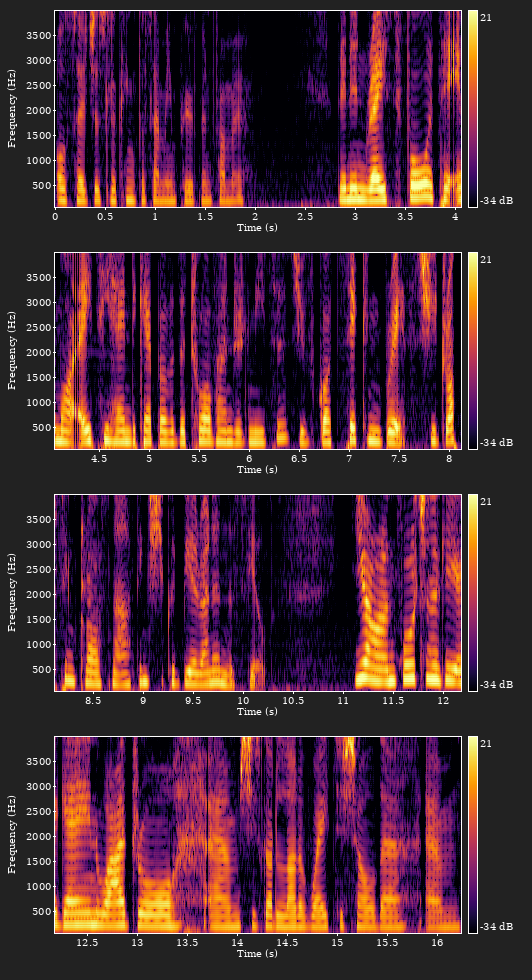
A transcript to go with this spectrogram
also, just looking for some improvement from her. Then in race four, it's a MR80 handicap over the 1200 metres. You've got second breath. She drops in class now. I think she could be a runner in this field. Yeah, unfortunately, again, wide draw. Um, she's got a lot of weight to shoulder, um,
